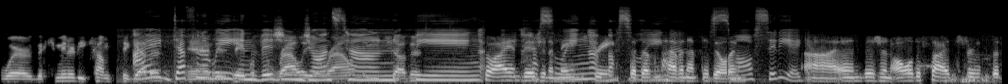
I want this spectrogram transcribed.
where the community comes together. I definitely envision Johnstown being. So I envision a main street that doesn't have an empty building. Small city again. Uh, I envision all the side streets that,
